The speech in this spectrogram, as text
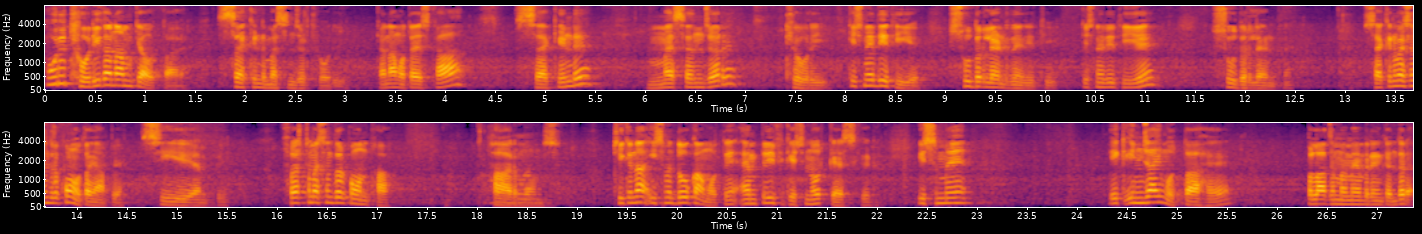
पूरी थ्योरी का नाम क्या होता है? सेकंड मैसेंजर थ्योरी क्या नाम होता है इसका? सेकंड मैसेंजर थ्योरी किसने दी थी ये? सुदरलैंड ने दी थी। किसने दी थी ये? सुदरलैंड ने। सेकंड मैसेंजर कौन होता है यहाँ पे? C A M P first messenger कौन था? हारमोन्स। ठीक है ना? इसमें दो काम होते हैं, एम्पलीफिकेशन और कैस्केड। इसमें एक इंजाइम होता है, प्लाज्मा मेम्ब्रेन के अंदर,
